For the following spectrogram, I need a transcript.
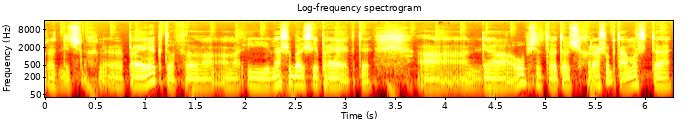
различных проектов, и наши большие проекты для общества это очень хорошо, потому что Э,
